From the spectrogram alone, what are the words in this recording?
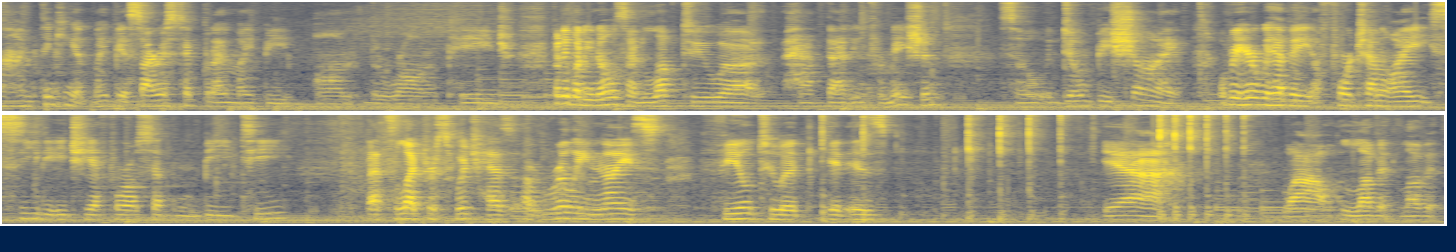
I'm thinking it might be a Cyrustek, but I might be on the wrong page. If anybody knows, I'd love to uh, have that information so don't be shy. Over here we have a, a four channel IC, the HEF 407BT. That selector switch has a really nice feel to it. It is, yeah, wow, love it, love it.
